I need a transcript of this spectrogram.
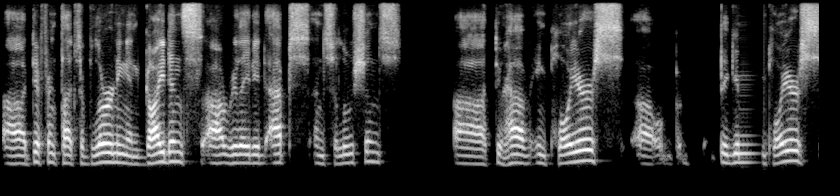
uh, different types of learning and guidance uh, related apps and solutions, uh, to have employers, big employers,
